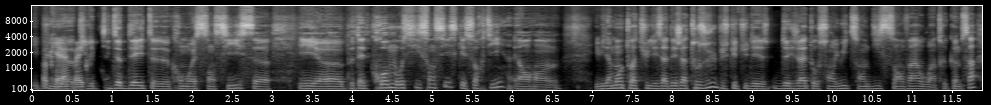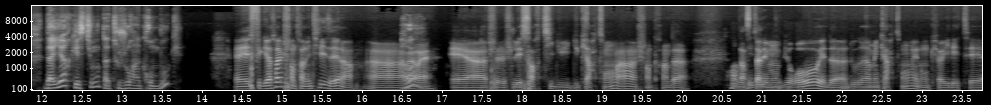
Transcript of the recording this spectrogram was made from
Et puis, euh, bah, les petites updates de Chrome OS 106 euh, et euh, peut-être Chrome aussi 106 qui est sorti. évidemment, toi, tu les as déjà tous vus puisque tu es déjà au 108, 110, 120 ou un truc comme ça. D'ailleurs, question, tu as toujours un Chromebook? Et figure-toi que je suis en train de l'utiliser là. Ah ouais. Et je, l'ai sorti du, carton là. Je suis en train d'installer mon bureau et d'ouvrir mes cartons. Et donc, il était.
